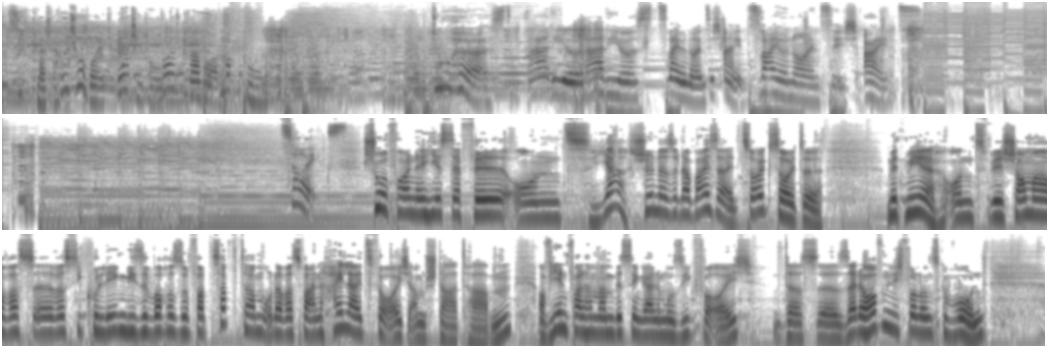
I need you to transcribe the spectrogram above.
Musikplatte, Kulturbeut, Du hörst Radio Radius 92.1. 92.1. Zeugs. Schulfreunde, hier ist der Phil und ja, schön, dass ihr dabei seid. Zeugs heute mit mir und wir schauen mal, was, äh, was die Kollegen diese Woche so verzapft haben oder was wir an Highlights für euch am Start haben. Auf jeden Fall haben wir ein bisschen geile Musik für euch. Das äh, seid ihr hoffentlich von uns gewohnt.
